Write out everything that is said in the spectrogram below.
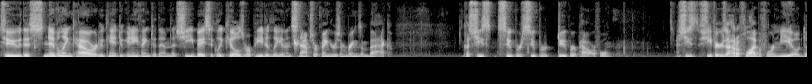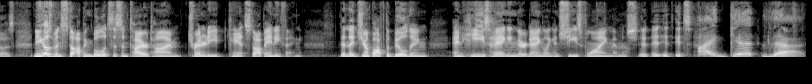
to this sniveling coward who can't do anything to them that she basically kills repeatedly and then snaps her fingers and brings them back. Because she's super super duper powerful. She's she figures out how to fly before neo does. Neo's been stopping bullets this entire time. Trinity can't stop anything. Then they jump off the building and he's hanging there dangling and she's flying them and sh it, it, it, it's I get that.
